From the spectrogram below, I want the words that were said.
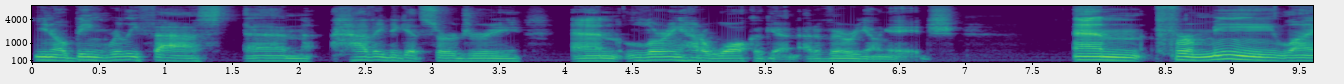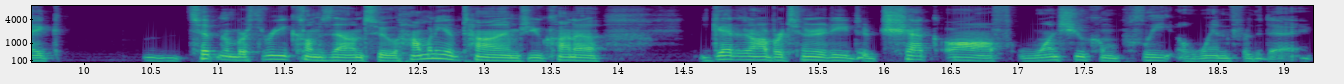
you know being really fast and having to get surgery and learning how to walk again at a very young age. And for me like tip number 3 comes down to how many of times you kind of get an opportunity to check off once you complete a win for the day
